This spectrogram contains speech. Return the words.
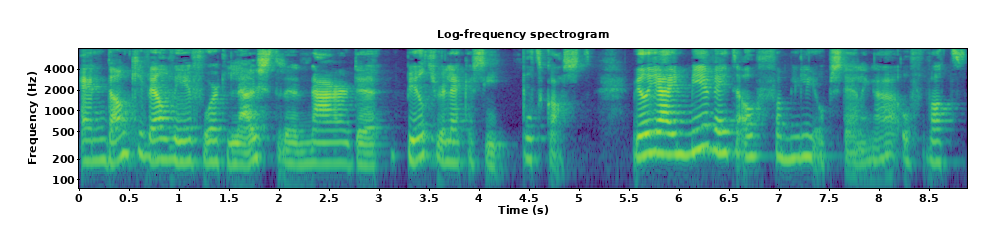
En dank je wel weer voor het luisteren naar de Build Your Legacy podcast. Wil jij meer weten over familieopstellingen of wat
